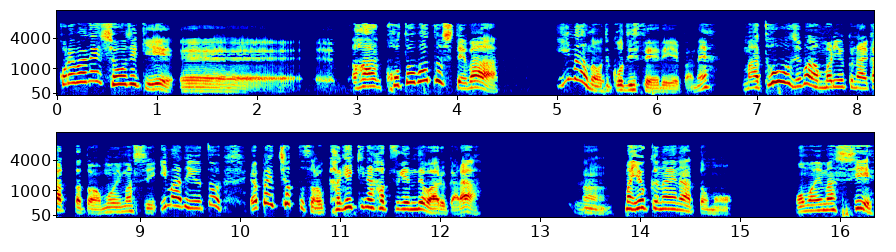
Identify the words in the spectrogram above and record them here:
これはね、正直、えー、あ、言葉としては、今のご時世で言えばね、まあ当時はあんまり良くなかったとは思いますし、今で言うと、やっぱりちょっとその過激な発言ではあるから、ううん。まあ良くないなとも思いますし、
